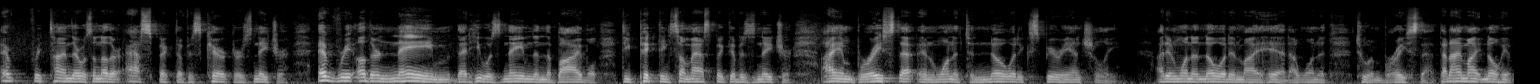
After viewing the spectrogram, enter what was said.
Every time there was another aspect of his character, his nature, every other name that he was named in the Bible depicting some aspect of his nature, I embraced that and wanted to know it experientially. I didn't want to know it in my head. I wanted to embrace that, that I might know him.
